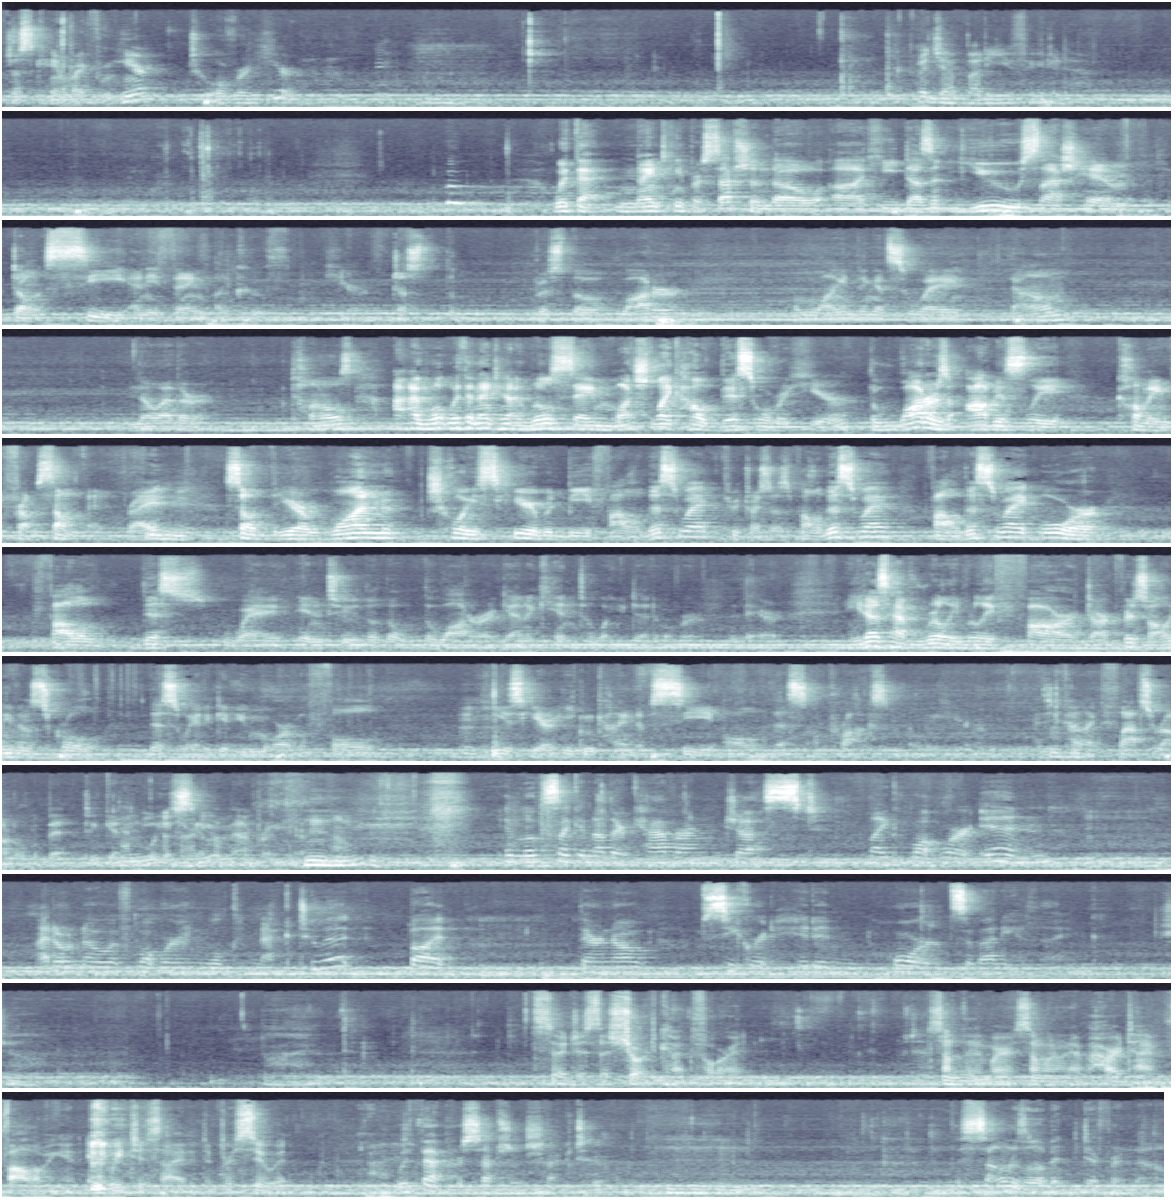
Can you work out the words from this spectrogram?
Just came right from here to over here. Good job, buddy. You figured it out. With that 19 perception, though, uh, he doesn't, you slash him don't see anything uncouth here. Just the, just the water winding its way down. No other tunnels. I, I with the 19, I will say, much like how this over here, the water is obviously coming from something, right? So your one choice here would be follow this way. Three choices: follow this way, follow this way, or follow this way into the, the, the water again, akin to what you did over there. He does have really, really far dark vision, so I'll even scroll this way to give you more of a full. He's here, he can kind of see all of this approximately here. As he kind of like flaps around a little bit to get to what you see on the map right here. Mm-hmm. It looks like another cavern, just like what we're in. I don't know if what we're in will connect to it, but there are no secret hidden hoards of anything. Sure. So just a shortcut for it. Something where someone would have a hard time following it if we decided to pursue it. with that perception check too. Mm-hmm. The sound is a little bit different now.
